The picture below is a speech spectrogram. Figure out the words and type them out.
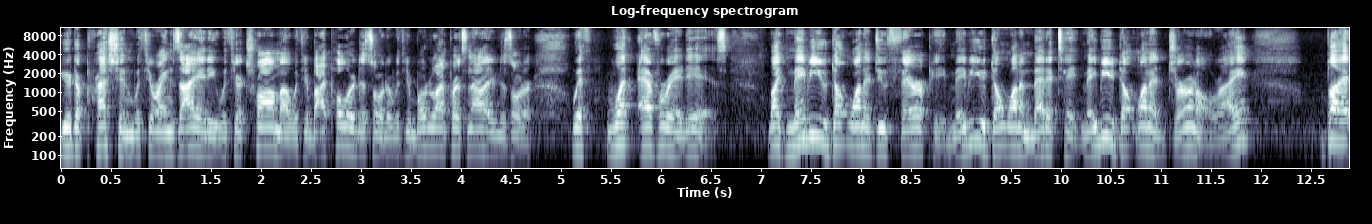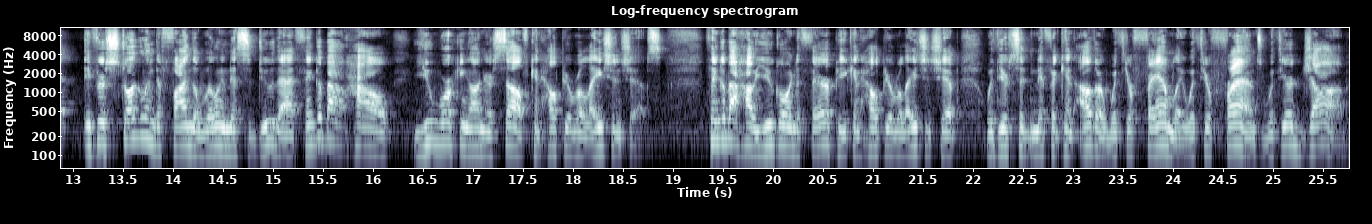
your depression, with your anxiety, with your trauma, with your bipolar disorder, with your borderline personality disorder, with whatever it is. Like maybe you don't wanna do therapy, maybe you don't wanna meditate, maybe you don't wanna journal, right? But if you're struggling to find the willingness to do that, think about how you working on yourself can help your relationships. Think about how you going to therapy can help your relationship with your significant other, with your family, with your friends, with your job.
